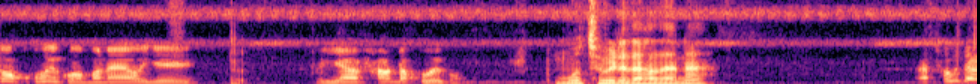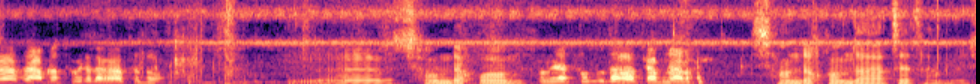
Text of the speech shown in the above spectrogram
তো খুবই কম মানে ওই যে ইয়া সাউন্ডটা খুবই কম। মোর ছবিটা দেখা যায় না? আর ছবি দেখা যাচ্ছে আপনার ছবিটা দেখা যাচ্ছে তো। সাউন্ডটা কম। সাউন্ডটা কম দেখা যাচ্ছে থামিস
